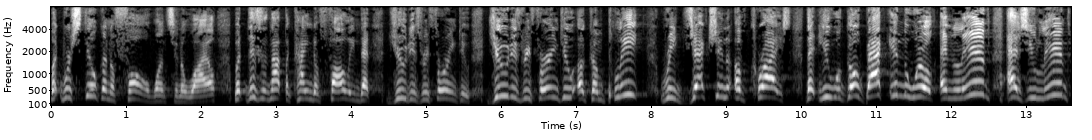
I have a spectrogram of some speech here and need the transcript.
But we're still going to fall once in a while. But this is not the kind of falling that Jude is referring to. Jude is referring to a complete rejection of Christ, that you will go back in the world and live as you lived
